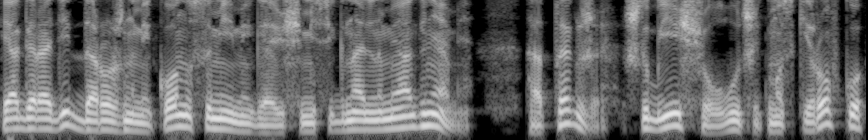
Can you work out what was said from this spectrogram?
и огородить дорожными конусами и мигающими сигнальными огнями, а также, чтобы еще улучшить маскировку,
